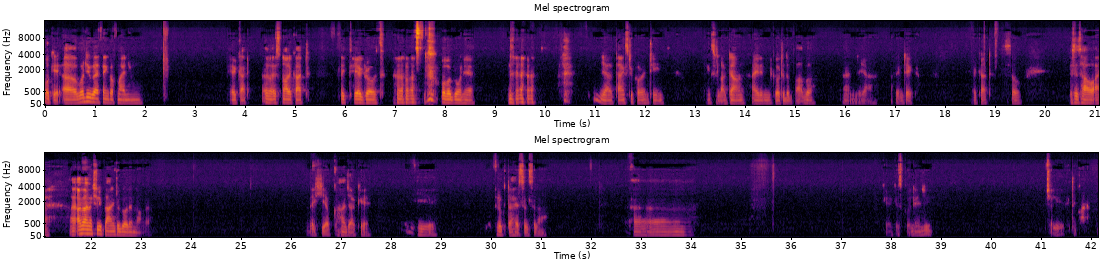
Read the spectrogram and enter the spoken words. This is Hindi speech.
Okay, uh, what do you guys think of my new haircut? Uh, it's not a cut, it's like hair growth, overgrown hair. yeah, thanks to quarantine, thanks to lockdown, I didn't go to the barber, and yeah, I didn't take a haircut. So this is how I, I I'm I'm actually planning to grow them longer. देखिए अब कहाँ जाके ये रुकता है सिलसिला। किसको लें जी? चलिए देखते हैं।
